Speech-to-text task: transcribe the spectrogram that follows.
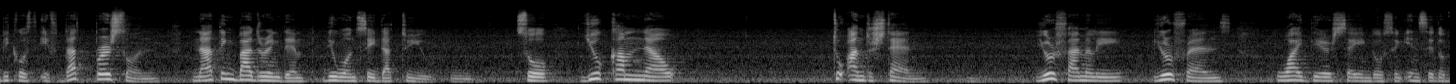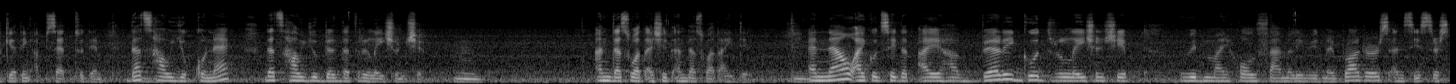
Because if that person, nothing bothering them, they won't say that to you. Hmm. So you come now to understand your family, your friends, why they're saying those things instead of getting upset to them. That's how you connect. That's how you build that relationship. And that's what I should, and that's what I did. Mm. And now I could say that I have very good relationship with my whole family, with my brothers and sisters.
